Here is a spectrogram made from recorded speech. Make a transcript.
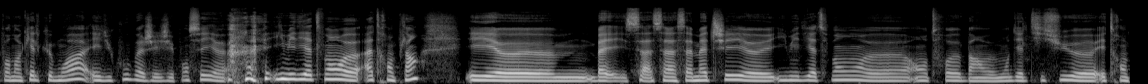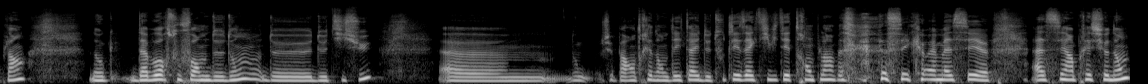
pendant quelques mois et du coup, bah, j'ai pensé immédiatement à Tremplin et bah, ça, ça, ça matchait immédiatement entre ben, Mondial Tissu et Tremplin. Donc d'abord sous forme de dons de, de tissus. Euh, donc, je ne vais pas rentrer dans le détail de toutes les activités de tremplin parce que c'est quand même assez, euh, assez impressionnant.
